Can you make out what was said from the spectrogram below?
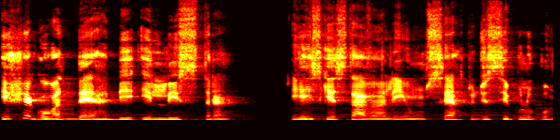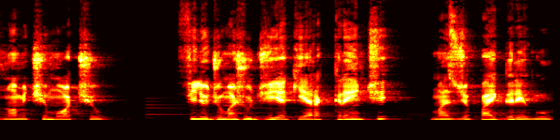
E chegou a Derbe e Listra, e eis que estava ali um certo discípulo por nome Timóteo, filho de uma judia que era crente, mas de pai grego,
